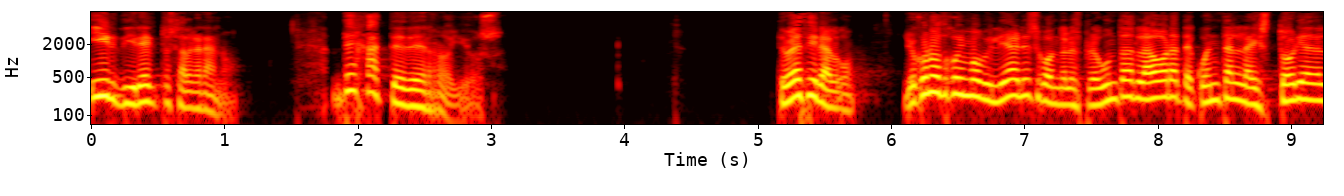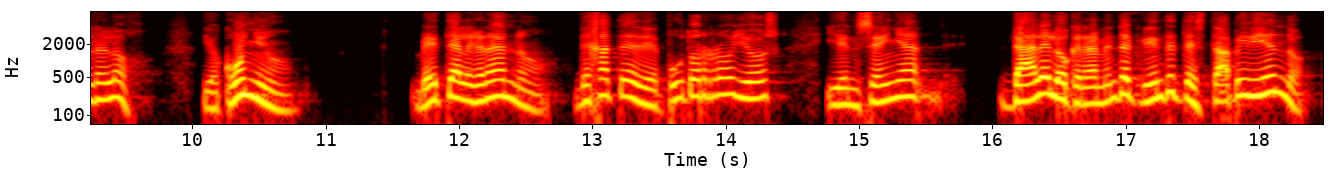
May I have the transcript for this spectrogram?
ir directos al grano. Déjate de rollos. Te voy a decir algo. Yo conozco inmobiliarios y cuando les preguntas la hora te cuentan la historia del reloj. Digo, coño, vete al grano, déjate de putos rollos y enseña, dale lo que realmente el cliente te está pidiendo.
